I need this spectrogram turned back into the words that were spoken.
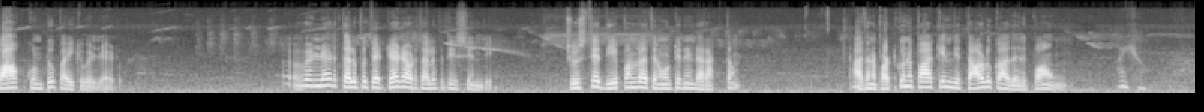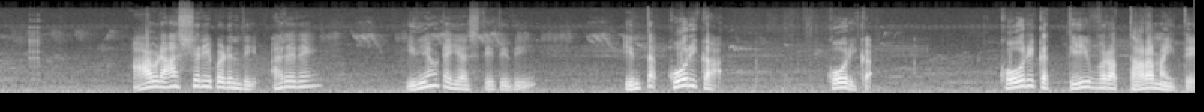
పాక్కుంటూ పైకి వెళ్ళాడు. వెళ్ళాడు తలుపు తట్టాడు ఆవిడ తలుపు తీసింది. చూస్తే దీపంలో అతని ఒంటి నిండా రక్తం. అతను పట్టుకుని పాకింది తాడు కాదు అది పాము. అయ్యో. ఆవిడ ఆశ్చర్యపడింది. అరేరే! ఇదేమిటయ్యా స్థితి ఇది? ఇంత కోరిక కోరిక కోరిక తీవ్రతరమైతే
